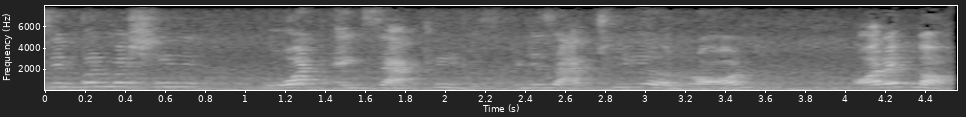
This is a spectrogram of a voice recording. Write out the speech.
Simple machine, what exactly it is? It is actually a rod or a bar.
